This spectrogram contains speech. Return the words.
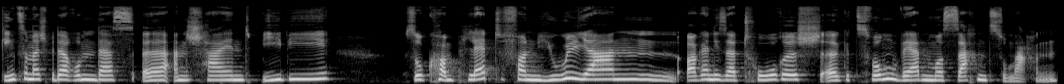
ging zum Beispiel darum, dass äh, anscheinend Bibi so komplett von Julian organisatorisch äh, gezwungen werden muss, Sachen zu machen.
